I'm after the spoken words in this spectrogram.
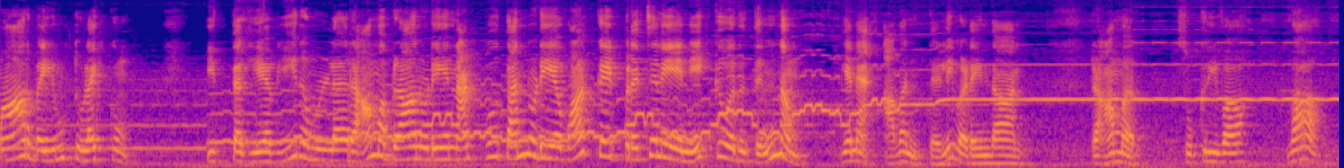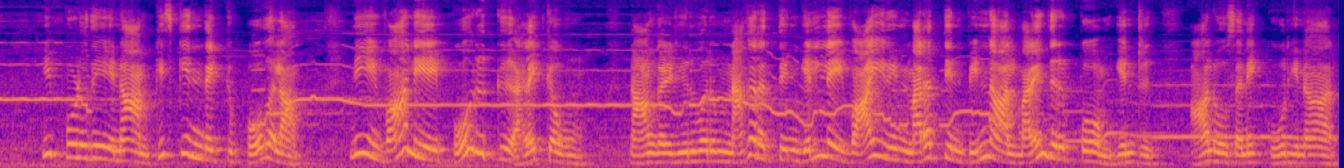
மார்பையும் துளைக்கும். இத்தகைய வீரமுள்ள ராமபிரானுடைய நட்பு தன்னுடைய வாழ்க்கை பிரச்சனையை நீக்குவது திண்ணம் என அவன் தெளிவடைந்தான். ராமர் சுக்ரீவா வா. இப்பொழுதே நாம் கிஷ்கிந்தைக்கு போகலாம். நீ வாலியை போருக்கு அழைக்கவும். நாங்கள் இருவரும் நகரத்தின் எல்லை வாயிலின் மரத்தின் பின்னால் மறைந்திருப்போம் என்று ஆலோசனை கூறினார்.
